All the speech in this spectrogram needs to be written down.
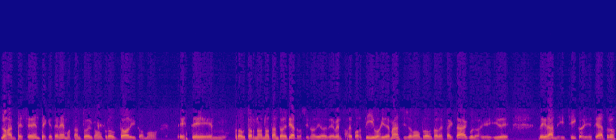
los antecedentes que tenemos, tanto él como productor y como este productor no no tanto de teatro sino de, de, eventos deportivos y demás y yo como productor de espectáculos y, y de, de, grandes y chicos y de teatro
